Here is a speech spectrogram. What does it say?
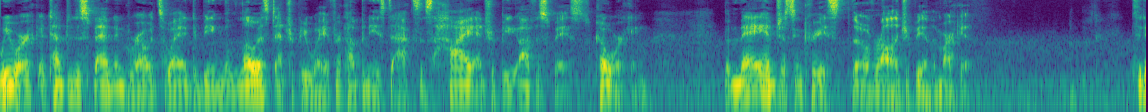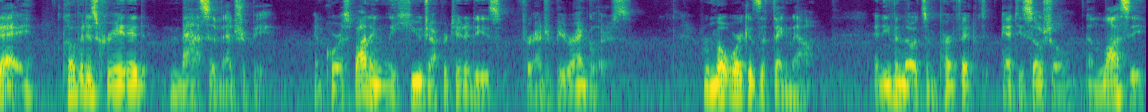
WeWork attempted to spend and grow its way into being the lowest entropy way for companies to access high entropy office space, co working, but may have just increased the overall entropy in the market. Today, COVID has created massive entropy and correspondingly huge opportunities for entropy wranglers. Remote work is a thing now, and even though it's imperfect, antisocial, and lossy,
